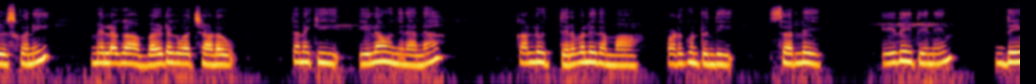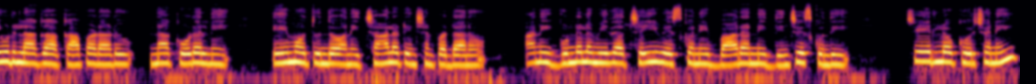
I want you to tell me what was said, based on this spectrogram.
చూసుకొని మెల్లగా బయటకు వచ్చాడు. తనకి ఎలా ఉంది నాన్న? కళ్ళు తెరవలేదమ్మా పడుకుంటుంది. సర్లే ఏదైతేనేం? దేవుడిలాగా కాపాడాడు నా కోడల్ని. ఏమవుతుందో అని చాలా టెన్షన్ పడ్డాను అని గుండెల మీద చెయ్యి వేసుకొని భారాన్ని దించేసుకుంది. చైర్లో కూర్చొని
